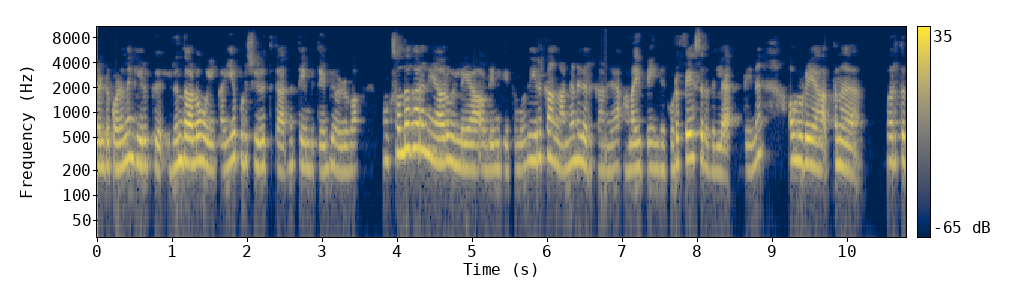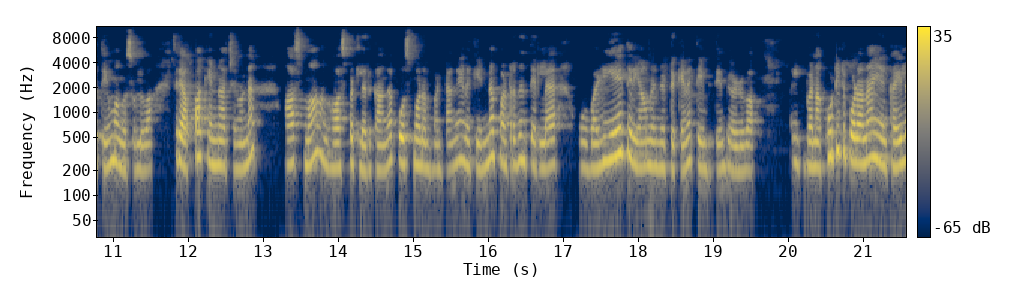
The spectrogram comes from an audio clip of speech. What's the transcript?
ரெண்டு குழந்தைங்க இருக்கு. இருந்தாலும் என் கையை பிடிச்சி இழுத்துட்டாருன்னு தேம்பி தேம்பி அழுவா. உனக்கு சொந்தக்காரங்க யாரும் இல்லையா? அப்படின்னு கேட்கும்போது இருக்காங்க அண்ணனுங்க இருக்காங்க. ஆனால் இப்போ எங்க கூட பேசுறது இல்லை அப்படின்னு அவளுடைய அத்தனை வருத்தத்தையும் அங்கே சொல்லுவா. சரி அப்பாவுக்கு என்ன ஆச்சுன்னு ஆஸ்மா அங்கே ஹாஸ்பிட்டல் இருக்காங்க. போஸ்ட்மார்ட்டம் பண்ணிட்டாங்க. எனக்கு என்ன பண்ணுறதுன்னு தெரில வழியே தெரியாமல் நின்றுட்டு இருக்கேன்னு தேம்பி தேம்பி அழுவா. இப்போ நான் கூட்டிட்டு போலான்னா என் கையில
